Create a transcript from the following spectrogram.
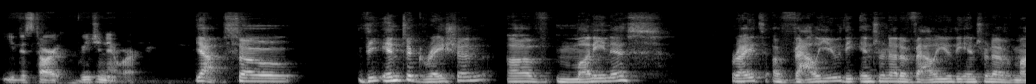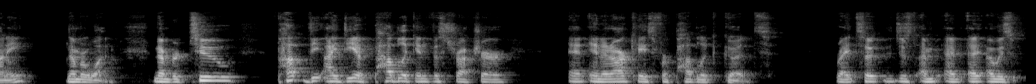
you to start Regen Network? Yeah, so the integration of moneyness, right, of value, the internet of value, the internet of money. Number one. Number two the idea of public infrastructure, and, and in our case for public goods, right? So just I'm, I, I was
